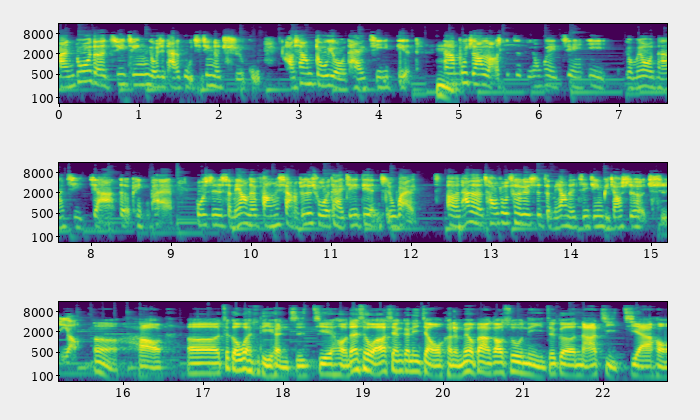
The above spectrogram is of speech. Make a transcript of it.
蛮多的基金，尤其台股基金的持股，好像都有台积电。嗯、那不知道老师这边。会建议有没有哪几家的品牌，或是什么样的方向？就是除了台积电之外，呃，它的操作策略是怎么样的基金比较适合持有？嗯，好。呃，这个问题很直接哈，但是我要先跟你讲，我可能没有办法告诉你这个哪几家哈，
